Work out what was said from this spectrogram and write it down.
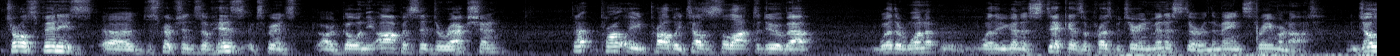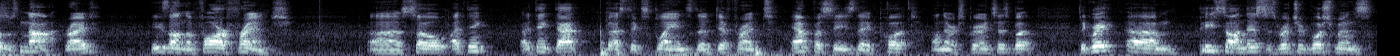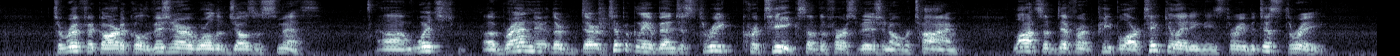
Charles Finney's uh, descriptions of his experience are go in the opposite direction. That partly probably tells us a lot to do about whether one whether you're going to stick as a Presbyterian minister in the mainstream or not. And Joseph's not, right? He's on the far fringe. Uh, so I think I think that best explains the different emphases they put on their experiences. But the great um, piece on this is Richard Bushman's terrific article, "The Visionary World of Joseph Smith," um, which uh, brand new. There, there typically have been just three critiques of the first vision over time. lots of different people articulating these three, but just three.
